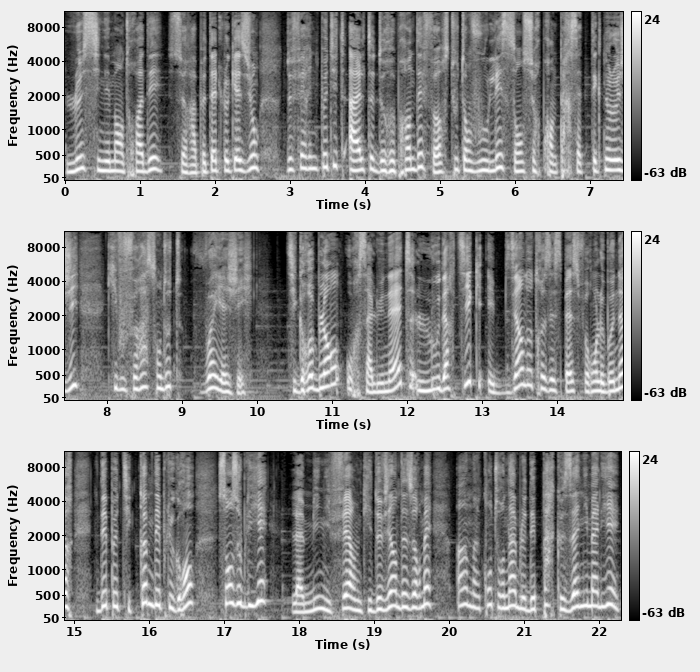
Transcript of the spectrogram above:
Le cinéma en 3D sera peut-être l'occasion de faire une petite halte, de reprendre des forces tout en vous laissant surprendre par cette technologie qui vous fera sans doute voyager. Tigre blanc, ours à lunettes, loup d'Arctique et bien d'autres espèces feront le bonheur des petits comme des plus grands, sans oublier la mini-ferme qui devient désormais un incontournable des parcs animaliers.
